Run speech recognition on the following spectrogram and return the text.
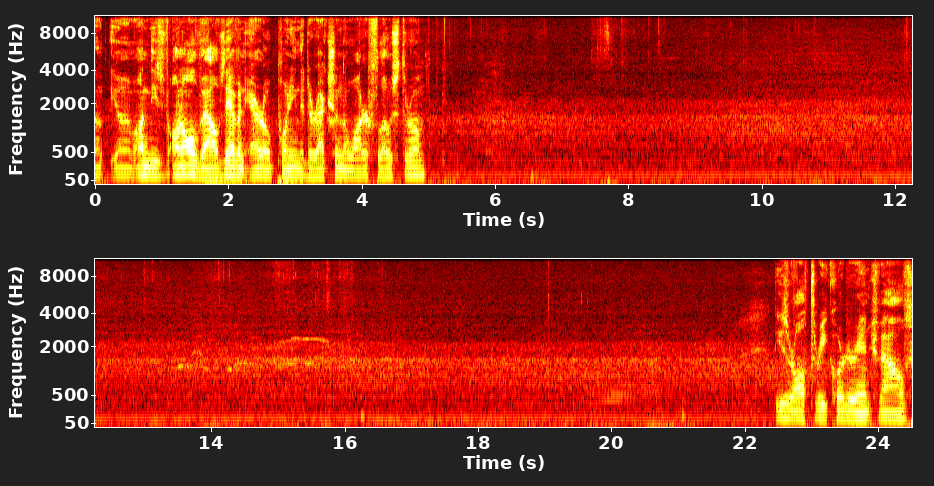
Uh, on these on all valves they have an arrow pointing the direction the water flows through them These are all three quarter inch valves.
